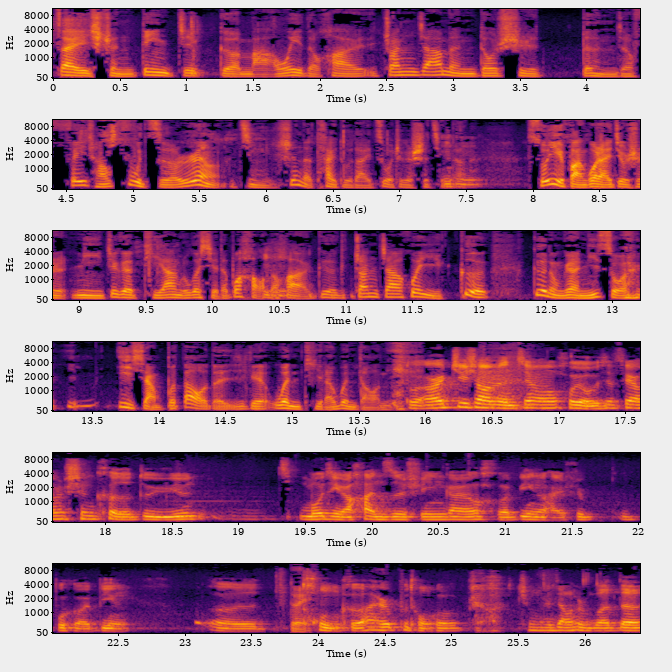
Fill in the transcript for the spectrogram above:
在审定这个码位的话，专家们都是等着非常负责任、谨慎的态度来做这个事情的。所以反过来就是，你这个提案如果写的不好的话，各专家会以各各种各样你所意想不到的一个问题来问到你。对，而这上面经常会有一些非常深刻的，对于某几个汉字是应该合并还是不合并，呃，统合还是不统合，不知道中文叫什么的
